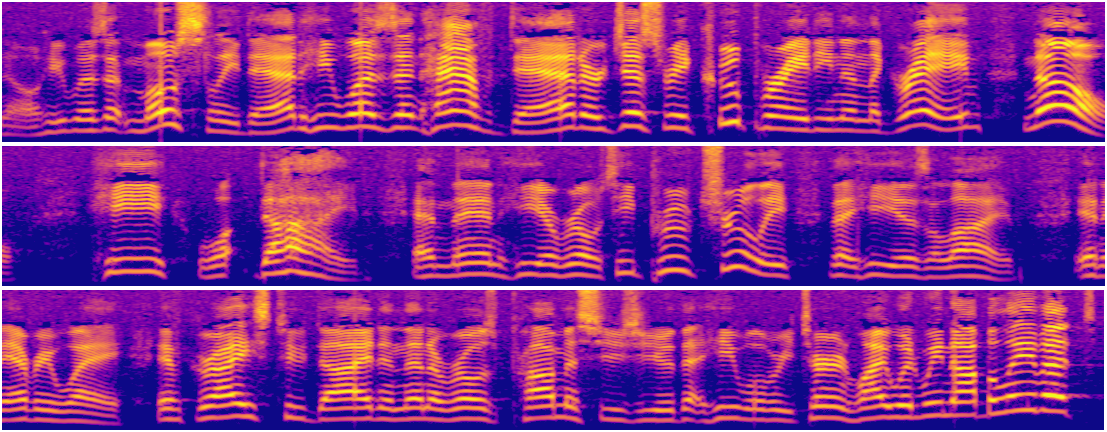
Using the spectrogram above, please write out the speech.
No, he wasn't mostly dead. He wasn't half dead or just recuperating in the grave. No, he died and then he arose. He proved truly that he is alive in every way. If Christ, who died and then arose, promises you that he will return, why would we not believe it?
